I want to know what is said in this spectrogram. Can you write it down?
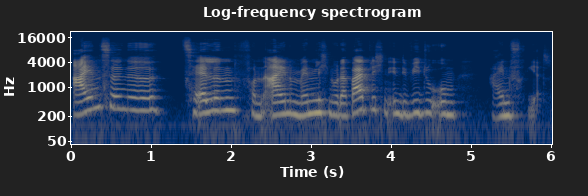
einzelne Zellen von einem männlichen oder weiblichen Individuum einfriert.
